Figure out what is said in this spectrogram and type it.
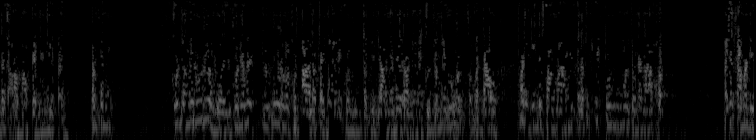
แล้วก็เอามาเป็นอย่างนี้เป็นมันเป็นคุณยังไม่รู้เรื่องเลยคุณยังไม่รู้เลยว่าคุณตายแล้วไปไหนคุณจิตวิญญาณมันไม่รอดยังไงคุณยังไม่รู้ว่าเดาเพราะจริงๆได้ฟังมาแต่เราไปคิดปรุงมันเป็นอนาคตไม่ใช่กรรมดี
